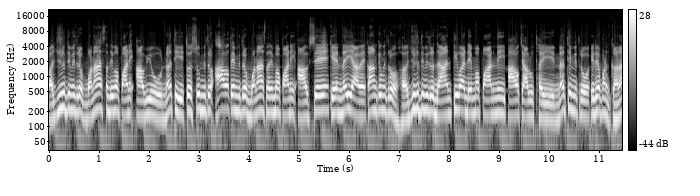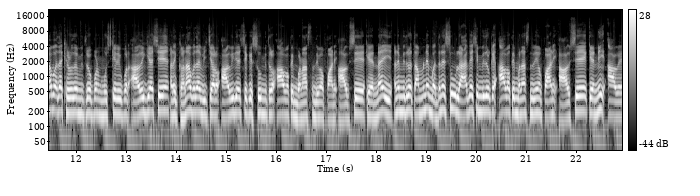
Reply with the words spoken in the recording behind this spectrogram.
હજુ સુધી મિત્રો, બનાસ નદીમાં પાણી આવ્યું નથી. તો શું મિત્રો, આ વખતે મિત્રો, બનાસ નદીમાં પાણી આવશે કે નહીં આવે? કારણ કે મિત્રો, હજુ સુધી મિત્રો, દાંતીવા ડેમમાં પાણીની આવક ચાલુ થઈ નથી મિત્રો. એટલે પણ ઘણા બધા ખેડૂતો મિત્રો પણ મુશ્કેલી ઉપર આવી ગયા છે. અને ઘણા બધા વિચારો આવી રહ્યા છે કે શું મિત્રો, આ વખતે બનાસ નદીમાં પાણી આવશે કે નહીં? અને મિત્રો, તમને બધાને શું લાગે છે મિત્રો કે આ વખતે બનાસ નદીમાં પાણી આવશે કે નહીં આવે?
